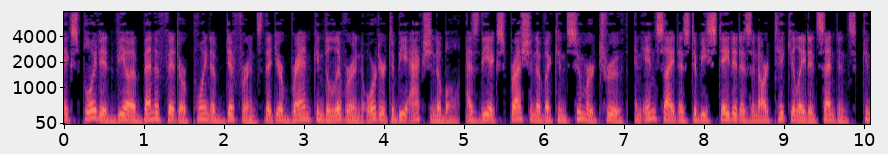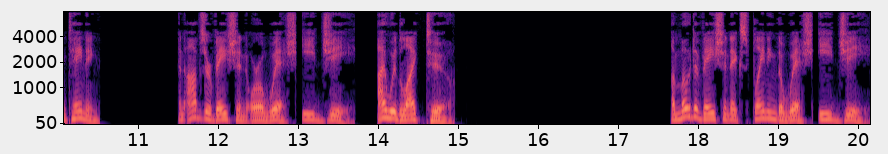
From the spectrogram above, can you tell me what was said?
Exploited via a benefit or point of difference that your brand can deliver in order to be actionable, as the expression of a consumer truth, an insight is to be stated as an articulated sentence, containing an observation or a wish, e.g., I would like to a motivation explaining the wish, e.g.,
